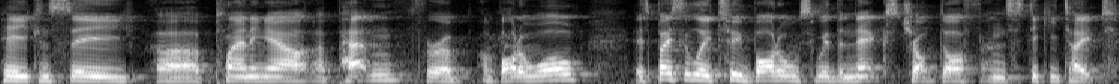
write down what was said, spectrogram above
here you can see uh, planning out a pattern for a, a, bottle wall. It's basically two bottles with the necks chopped off and sticky taped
